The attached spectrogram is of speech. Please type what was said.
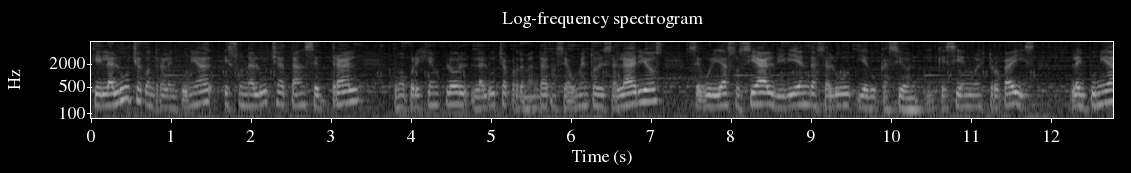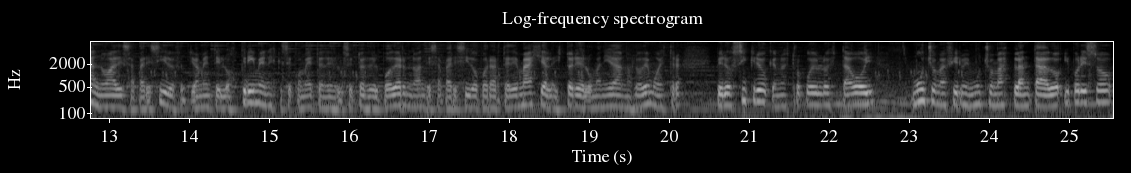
que la lucha contra la impunidad es una lucha tan central como por ejemplo la lucha por demandar, no sé, aumento de salarios, seguridad social, vivienda, salud y educación, y que si en nuestro país la impunidad no ha desaparecido, efectivamente los crímenes que se cometen desde los sectores del poder no han desaparecido por arte de magia, la historia de la humanidad nos lo demuestra, pero sí creo que nuestro pueblo está hoy mucho más firme y mucho más plantado y por eso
